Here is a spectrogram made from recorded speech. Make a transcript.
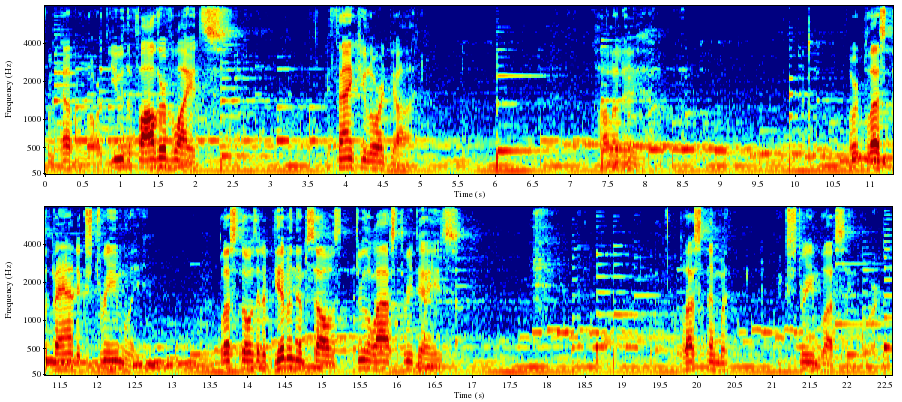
from heaven, Lord. You, the Father of lights. We thank you, Lord God. Hallelujah. Lord, bless the band extremely. Bless those that have given themselves through the last three days. Bless them with extreme blessing, Lord.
